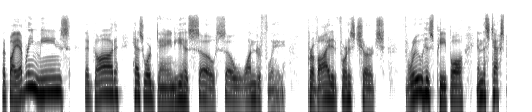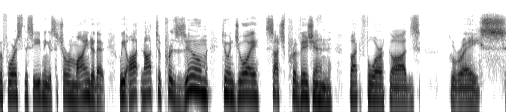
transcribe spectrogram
But by every means that God has ordained, he has so, so wonderfully provided for his church through his people. And this text before us this evening is such a reminder that we ought not to presume to enjoy such provision, but for God's grace.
